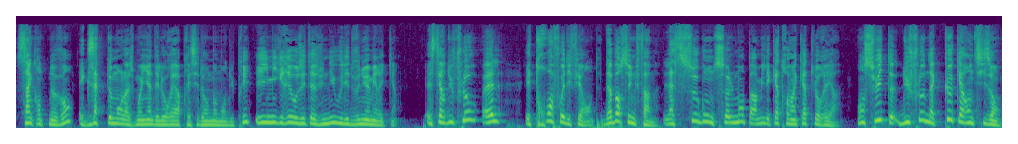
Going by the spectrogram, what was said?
59 ans, exactement l'âge moyen des lauréats précédents au moment du prix, et immigré aux États-Unis où il est devenu américain. Esther Duflo, elle, est trois fois différente. D'abord, c'est une femme, la seconde seulement parmi les 84 lauréats. Ensuite, Duflo n'a que 46 ans,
